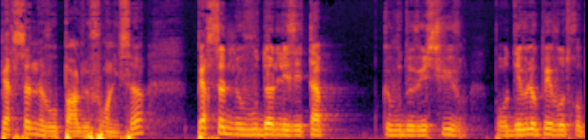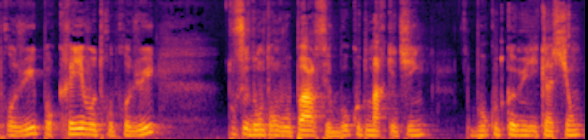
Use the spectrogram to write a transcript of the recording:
personne ne vous parle de fournisseurs, personne ne vous donne les étapes que vous devez suivre pour développer votre produit, pour créer votre produit. Tout ce dont on vous parle, c'est beaucoup de marketing, beaucoup de communication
